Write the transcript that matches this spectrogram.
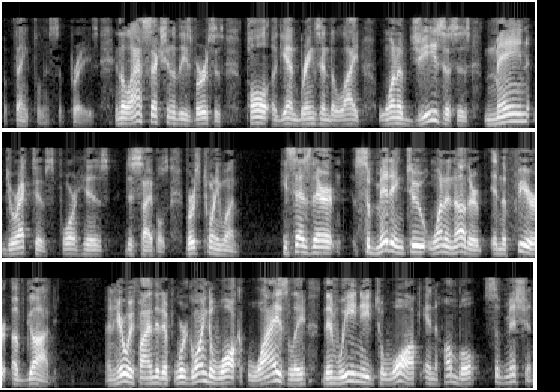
of thankfulness, of praise. In the last section of these verses, Paul again brings into light one of Jesus' main directives for his disciples. Verse 21 he says they're submitting to one another in the fear of God. And here we find that if we're going to walk wisely, then we need to walk in humble submission.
